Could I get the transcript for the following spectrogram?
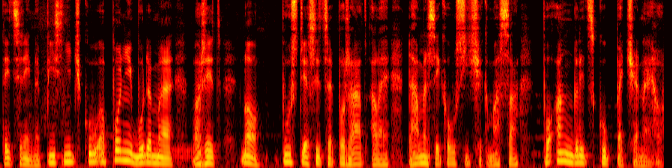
teď si dejme písničku a po ní budeme vařit, no Půst je sice pořád, ale dáme si kousíček masa po anglicku pečeného.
